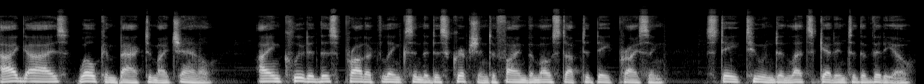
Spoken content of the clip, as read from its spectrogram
Hi guys, welcome back to my channel. I included this product links in the description to find the most up-to-date pricing. Stay tuned and let's get into the video.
